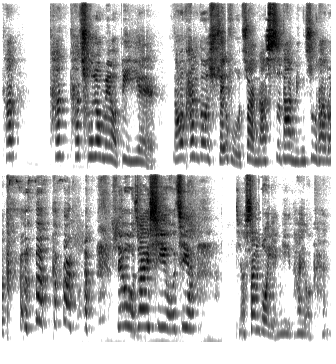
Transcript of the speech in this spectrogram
他。他他初中没有毕业，然后看过《水浒传》啊，四大名著他都看了，看了《水浒传》《西游记》啊，叫《三国演义》他有看，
